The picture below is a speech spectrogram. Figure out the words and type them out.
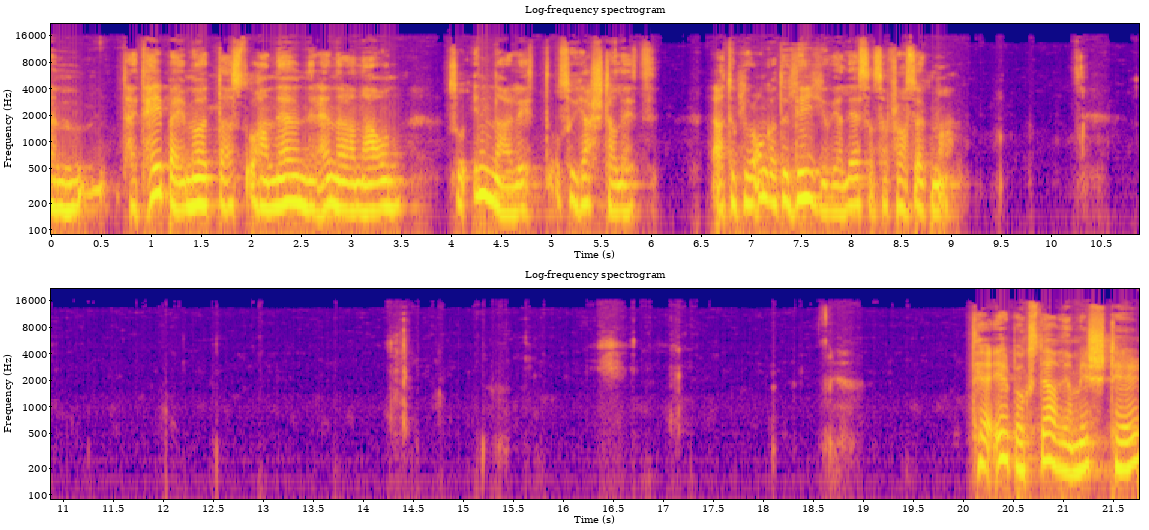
um, til teipa i møtast, og han nevner henne av navn, så innerligt og så hjärtaligt at du blir ångat til lio ved å lese seg fra søkene. Det er bokstavlig av mist her,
